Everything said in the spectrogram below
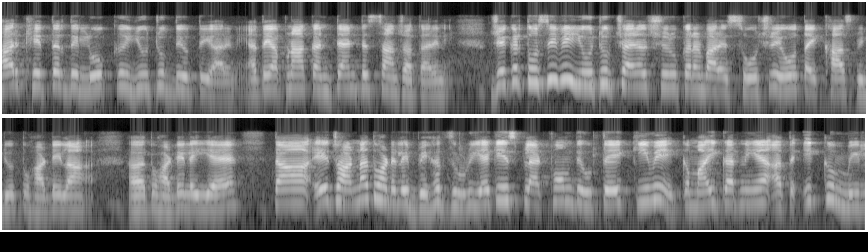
ਹਰ ਖੇਤਰ ਦੇ ਲੋਕ YouTube ਦੇ ਉੱਤੇ ਆ ਰਹੇ ਨੇ ਅਤੇ ਆਪਣਾ ਕੰਟੈਂਟ ਸਾਂਝਾ ਕਰ ਰਹੇ ਨੇ। ਜੇਕਰ ਤੁਸੀਂ ਵੀ YouTube ਚੈਨਲ ਸ਼ੁਰੂ ਕਰਨ ਬਾਰੇ ਸੋਚ ਰਹੇ ਹੋ, ਤਾਂ ਇੱਕ ਖਾਸ ਵੀਡੀਓ ਤੁਹਾਡੇ ਲਾ ਤੁਹਾਡੇ ਲਈ ਹੈ। ਤਾਂ ਇਹ ਜਾਣਨਾ ਤੁਹਾਡੇ ਲਈ ਬੇहद ਜ਼ਰੂਰੀ ਹੈ ਕਿ ਇਸ ਪਲੇਟਫਾਰਮ ਦੇ ਉੱਤੇ ਕਿਵੇਂ ਕਮਾਈ ਕਰਨੀ ਹੈ ਅਤੇ 1 ਮਿਲੀਅਨ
